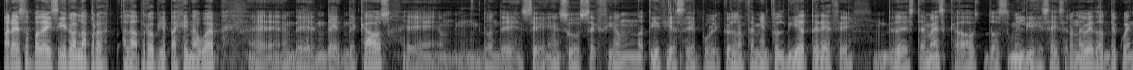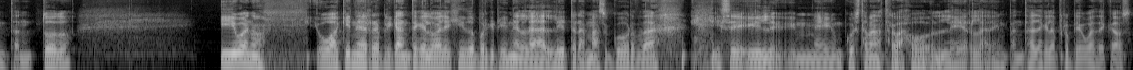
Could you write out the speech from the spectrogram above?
Para eso podéis ir a la, a la propia página web eh, de, de, Chaos, eh, donde en su sección noticias se publicó el lanzamiento el día 13 de este mes, Chaos 2016-09, donde cuentan todo. Y bueno, o aquí en el replicante que lo he elegido porque tiene la letra más gorda y, me cuesta menos trabajo leerla en pantalla que la propia web de Chaos.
